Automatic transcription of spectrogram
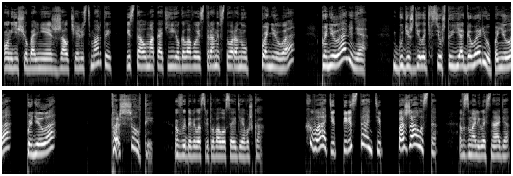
Он еще больнее сжал челюсть Марты и стал мотать ее головой из стороны в сторону. «Поняла? Поняла меня? Будешь делать все, что я говорю, поняла? Поняла?» «Пошел ты!» — выдавила светловолосая девушка. «Хватит, перестаньте, пожалуйста!» — взмолилась Надя.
